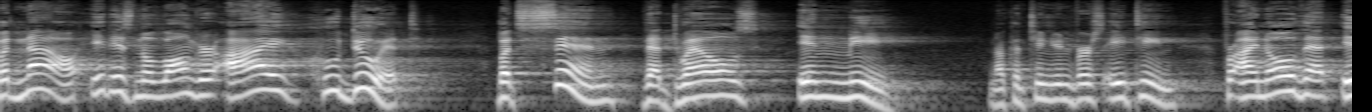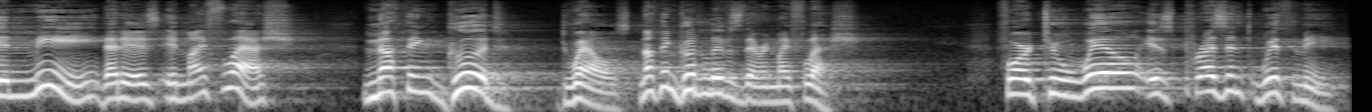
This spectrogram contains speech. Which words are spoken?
But now it is no longer I who do it, but sin that dwells in me. Now continue in verse 18. For I know that in me, that is, in my flesh, nothing good dwells. Nothing good lives there in my flesh. For to will is present with me.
